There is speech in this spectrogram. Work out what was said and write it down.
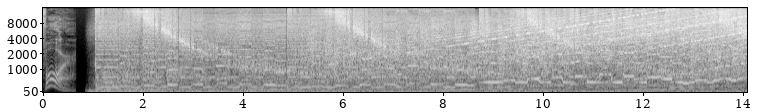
Thank you.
